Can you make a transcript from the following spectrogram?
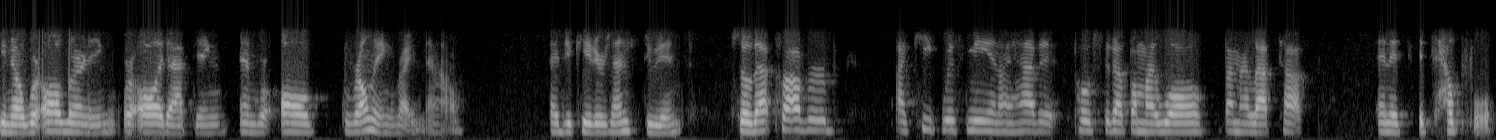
you know, we're all learning, we're all adapting, and we're all growing right now, educators and students. So that proverb I keep with me and I have it posted up on my wall by my laptop and it's it's helpful.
